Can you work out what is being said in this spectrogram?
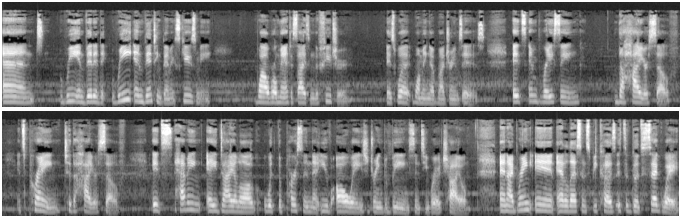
and reinventing, reinventing them, excuse me, while romanticizing the future is what Woman of My Dreams is. It's embracing the higher self, it's praying to the higher self it's having a dialogue with the person that you've always dreamed of being since you were a child. And I bring in adolescence because it's a good segue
